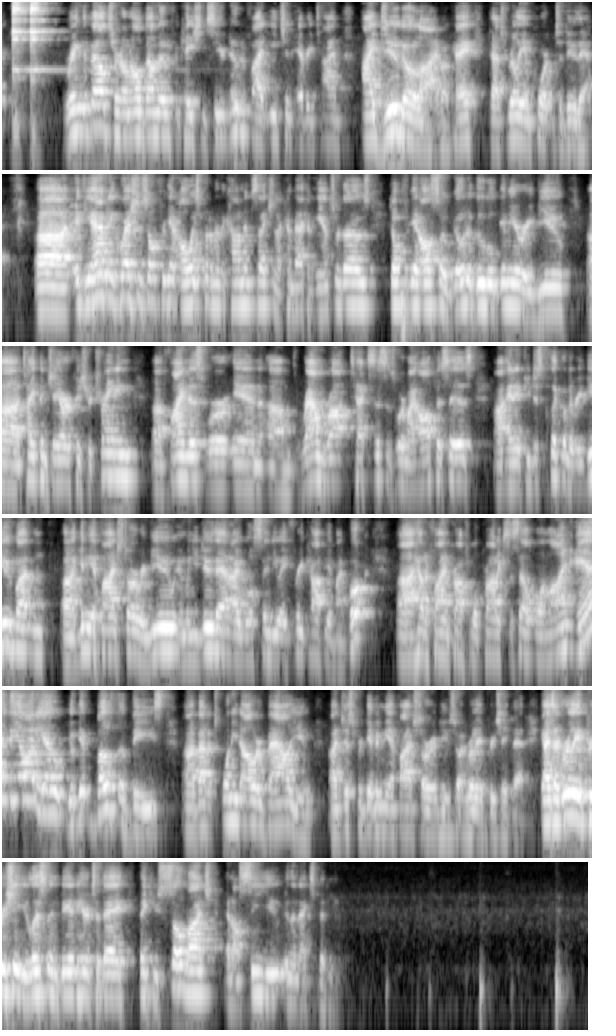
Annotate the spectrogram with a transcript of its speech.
ring the bell, turn on all bell notifications so you're notified each and every time I do go live. Okay. That's really important to do that. Uh, if you have any questions, don't forget, always put them in the comment section. I come back and answer those. Don't forget also go to Google, give me a review, uh, type in JR Fisher training, uh, find us. We're in um, Round Rock, Texas is where my office is. Uh, and if you just click on the review button, uh, give me a five-star review. And when you do that, I will send you a free copy of my book, uh, how to find profitable products to sell online and the audio. You'll get both of these uh, about a $20 value uh, just for giving me a five-star review. So I'd really appreciate that. Guys, I really appreciate you listening, being here today. Thank you so much. And I'll see you in the next video.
